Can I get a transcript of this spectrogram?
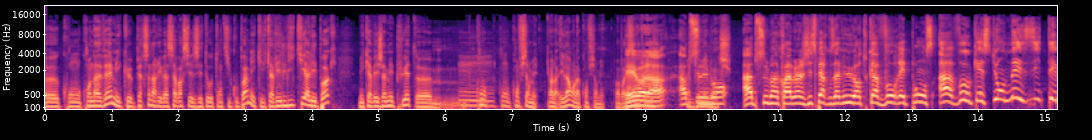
euh, qu'on qu'on avait, mais que personne n'arrivait à savoir si elles étaient authentiques ou pas, mais qui, avaient leaké à l'époque, mais qui n'avaient jamais pu être euh, con- con- confirmées. Voilà, et là on l'a confirmé. Enfin, bref, c'est Et voilà, absolument. Absolument incroyable. J'espère que vous avez eu en tout cas vos réponses à vos questions. N'hésitez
